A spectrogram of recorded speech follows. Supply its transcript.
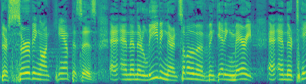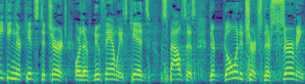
They're serving on campuses and, and, then they're leaving there and some of them have been getting married and, and they're taking their kids to church or their new families, kids, spouses. They're going to church. They're serving.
